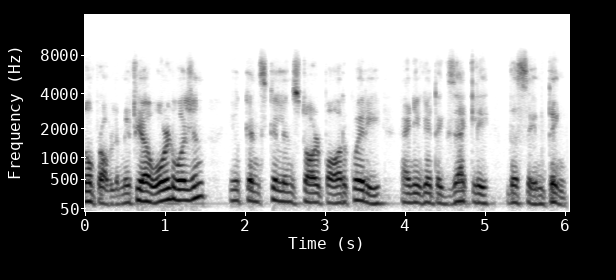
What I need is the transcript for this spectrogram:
No problem. If you have old version, you can still install Power Query and you get exactly the same thing.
